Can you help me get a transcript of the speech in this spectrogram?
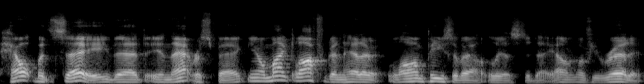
help but say that in that respect, you know, Mike Lofgren had a long piece about Liz today. I don't know if you read it,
